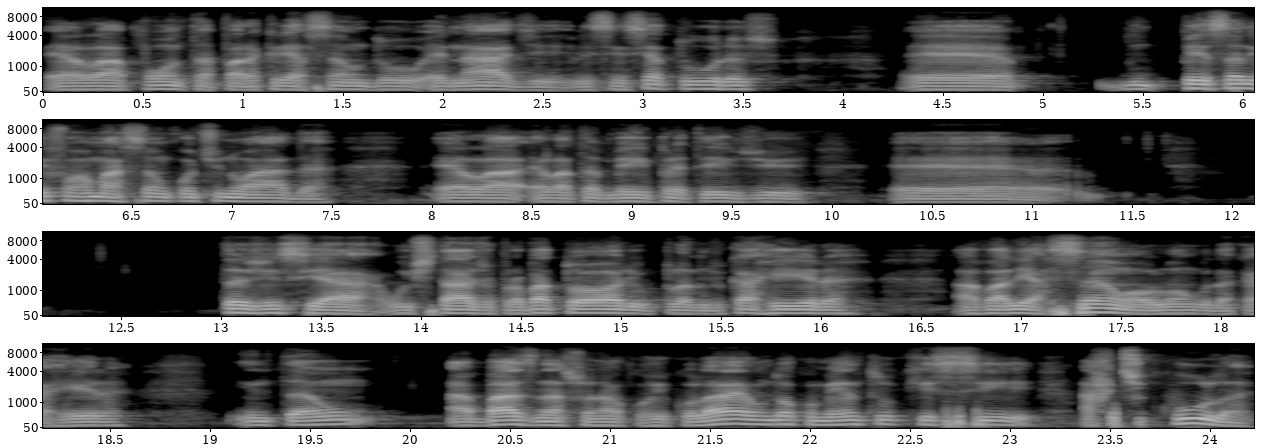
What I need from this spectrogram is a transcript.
ela aponta para a criação do ENAD licenciaturas. É, pensando em formação continuada, ela, ela também pretende é, tangenciar o estágio probatório, o plano de carreira, avaliação ao longo da carreira. Então, a Base Nacional Curricular é um documento que se articula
